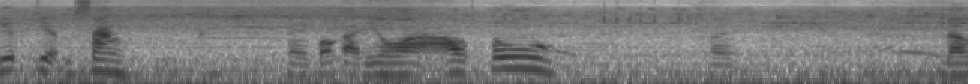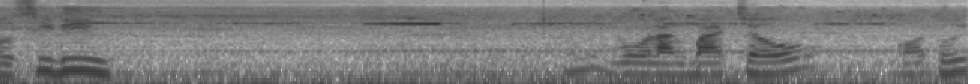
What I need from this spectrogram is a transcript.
Tiết kiệm xăng. Này có cả điều hòa auto. Đầu CD Vô lăng ba chấu. Có túi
